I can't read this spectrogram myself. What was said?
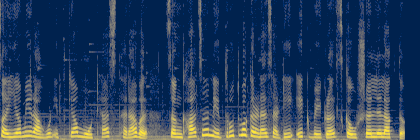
संयमी राहून इतक्या मोठ्या स्तरावर संघाचं नेतृत्व करण्यासाठी एक वेगळंच कौशल्य लागतं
